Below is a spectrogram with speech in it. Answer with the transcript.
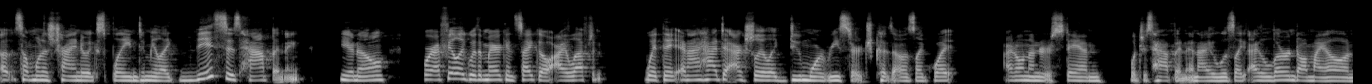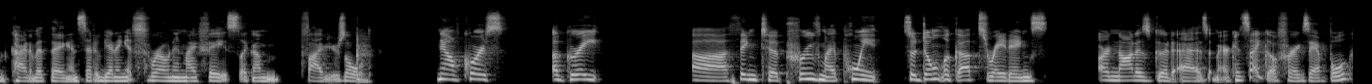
uh, someone is trying to explain to me like this is happening, you know? Where I feel like with American Psycho, I left with it and I had to actually like do more research because I was like, what? I don't understand what just happened. And I was like, I learned on my own kind of a thing instead of getting it thrown in my face like I'm five years old. Now, of course, a great uh, thing to prove my point. So, Don't Look Up's ratings are not as good as American Psycho, for example.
